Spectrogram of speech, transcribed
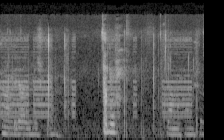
Şu an biraz meşgulüm. Tamam. Sonra konuşuruz.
